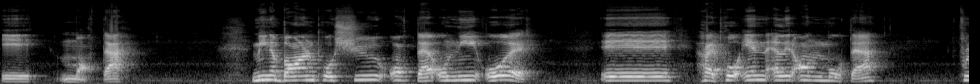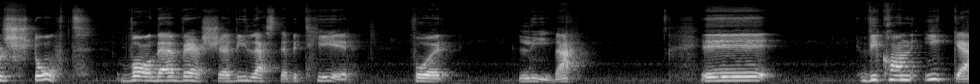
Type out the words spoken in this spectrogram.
i matte. Mine barn på sju, åtte og ni år eh, har på en eller annen måte forstått hva det verset vi leste, betyr for livet. Eh, vi kan ikke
